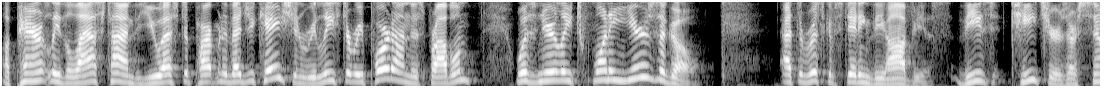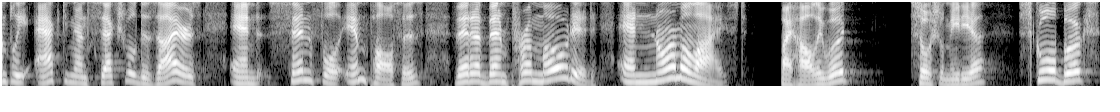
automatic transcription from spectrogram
Apparently, the last time the U.S. Department of Education released a report on this problem was nearly 20 years ago. At the risk of stating the obvious, these teachers are simply acting on sexual desires and sinful impulses that have been promoted and normalized by Hollywood, social media, school books,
